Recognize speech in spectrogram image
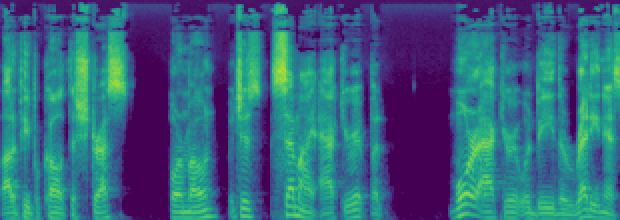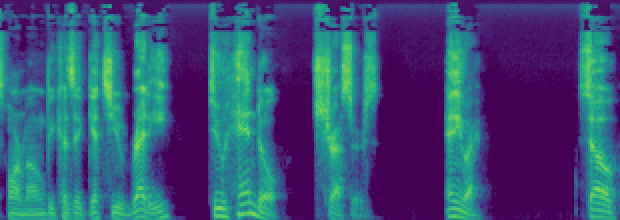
A lot of people call it the stress hormone, which is semi accurate, but more accurate would be the readiness hormone because it gets you ready to handle stressors. Anyway, so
